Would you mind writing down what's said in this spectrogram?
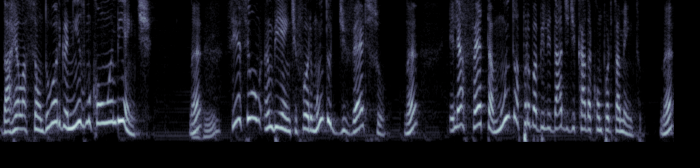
da relação do organismo com o ambiente, né? Se esse ambiente for muito diverso, né, ele afeta muito a probabilidade de cada comportamento, né?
